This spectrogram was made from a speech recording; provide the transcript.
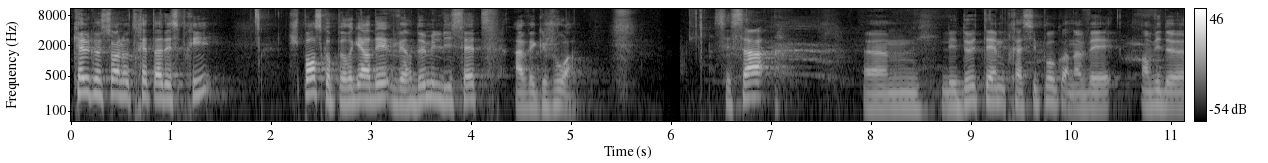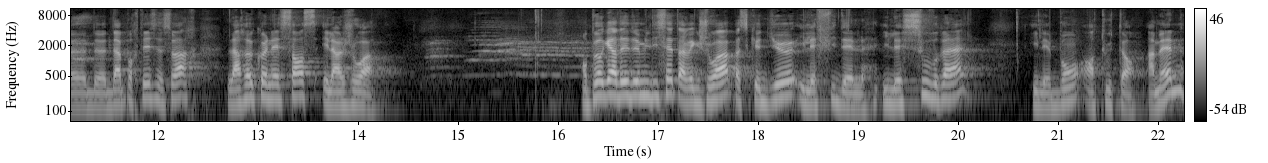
quel que soit notre état d'esprit, je pense qu'on peut regarder vers 2017 avec joie. C'est ça euh, les deux thèmes principaux qu'on avait envie d'apporter ce soir, la reconnaissance et la joie. On peut regarder 2017 avec joie parce que Dieu, il est fidèle, il est souverain, il est bon en tout temps. Amen.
